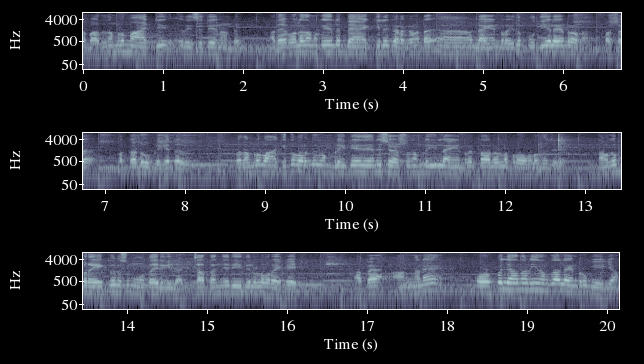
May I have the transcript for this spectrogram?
അപ്പോൾ അത് നമ്മൾ മാറ്റി റീസെറ്റ് ചെയ്യുന്നുണ്ട്. അതേപോലെ നമുക്ക് ഇതിന്റെ ബാക്കിൽ കിടക്കുന്ന ലൈൻഡർ ഇത് പുതിയ ലൈൻഡറാണ് പക്ഷേ പക്കാ ഡ്യൂപ്ലിക്കേറ്റ് അത് അപ്പോൾ നമ്മൾ ബാക്കിയത്തെ വർക്ക് കംപ്ലീറ്റ് ചെയ്തതിന് ശേഷം നമ്മൾ ഈ ലൈൻ ഇട്ടാലുള്ള പ്രോബ്ലം എന്ന് വെച്ചാൽ നമുക്ക് ബ്രേക്ക് ഒരു സ്മൂത്ത് ആയിരിക്കില്ല. ചതഞ്ഞ രീതിയിലുള്ള ബ്രേക്ക് ആയിരിക്കും. അപ്പോൾ അങ്ങനെ കുഴപ്പമില്ല എന്നാണെങ്കിൽ നമുക്ക് ആ ലൈൻഡർ ഉപയോഗിക്കാം.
